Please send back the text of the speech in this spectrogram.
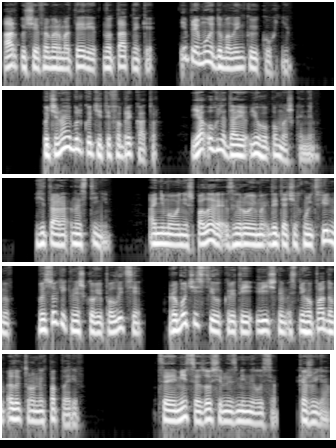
аркуші ефемерматерії, нотатники і прямує до маленької кухні. Починає булькотіти фабрикатор. Я оглядаю його помешкання. Гітара на стіні, анімовані шпалери з героями дитячих мультфільмів, високі книжкові полиці, робочий стіл, вкритий вічним снігопадом електронних паперів. Це місце зовсім не змінилося, кажу я.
